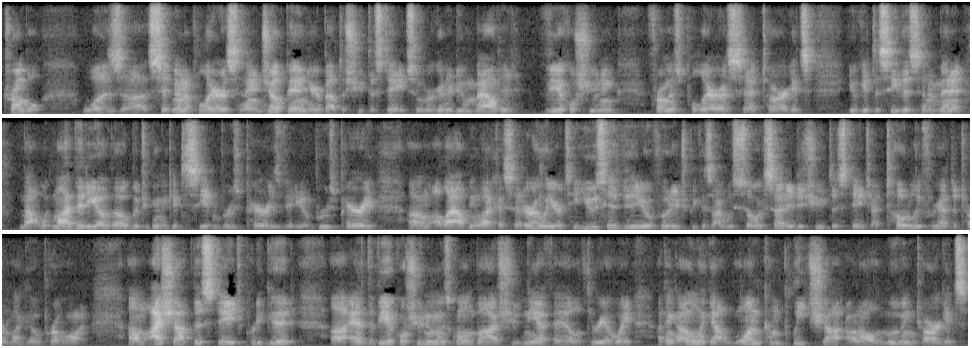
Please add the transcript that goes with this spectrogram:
Trumbull was uh, sitting in a Polaris, and then jump in. You're about to shoot the stage, so we're going to do mounted vehicle shooting from his Polaris at targets. You'll get to see this in a minute. Not with my video though, but you're going to get to see it in Bruce Perry's video. Bruce Perry um, allowed me, like I said earlier, to use his video footage because I was so excited to shoot this stage. I totally forgot to turn my GoPro on. Um, I shot this stage pretty good. Uh, as the vehicle shooting was going by, shooting the FAL at 308, I think I only got one complete shot on all the moving targets,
